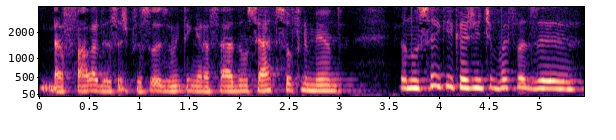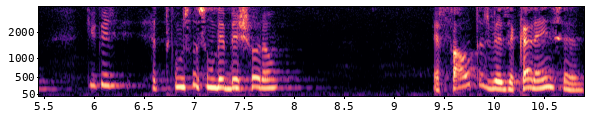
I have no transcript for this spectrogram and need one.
da fala dessas pessoas, muito engraçado, um certo sofrimento. Eu não sei o que, que a gente vai fazer. Que que gente... É como se fosse um bebê chorão. É falta, às vezes, é carência.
